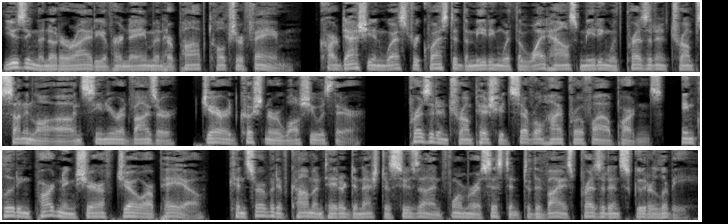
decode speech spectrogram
Using the notoriety of her name and her pop culture fame, Kardashian West requested the meeting with the White House meeting with President Trump's son-in-law and senior advisor, Jared Kushner while she was there. President Trump issued several high-profile pardons, including pardoning Sheriff Joe Arpaio, conservative commentator Dinesh D'Souza and former assistant to the vice president Scooter Libby.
